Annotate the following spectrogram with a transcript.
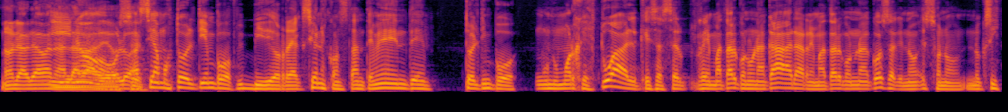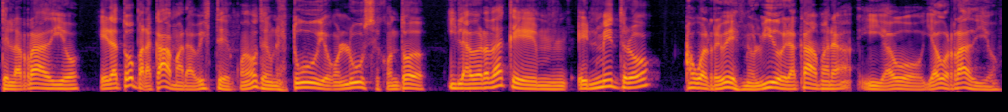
No le hablaban a la no, radio. lo sí. hacíamos todo el tiempo videoreacciones constantemente. Todo el tiempo un humor gestual, que es hacer rematar con una cara, rematar con una cosa, que no, eso no, no existe en la radio. Era todo para cámara, ¿viste? Cuando vos tenés un estudio, con luces, con todo. Y la verdad que mm, en Metro hago al revés, me olvido de la cámara y hago, y hago radio.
